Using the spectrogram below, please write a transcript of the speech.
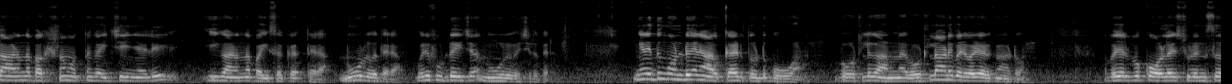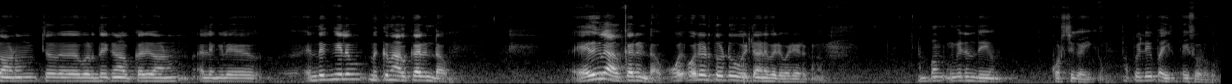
കാണുന്ന ഭക്ഷണം മൊത്തം കഴിച്ചു കഴിഞ്ഞാൽ ഈ കാണുന്ന പൈസ ഒക്കെ തരാം. നൂറ് രൂപ തരാം. ഒരു ഫുഡ് കഴിച്ചാൽ നൂറ് രൂപ വെച്ചിട്ട് തരാം. ഇങ്ങനെ ഇതും കൊണ്ട് ഇങ്ങനെ ആൾക്കാർ അടുത്തോട്ട് പോവുകയാണ് റോട്ടിൽ കാണുന്ന റോട്ടിലാണ് ഈ പരിപാടി നടക്കുന്നത് കേട്ടോ. അപ്പോൾ ചിലപ്പോൾ കോളേജ് സ്റ്റുഡൻസ് കാണും വെറുതെ ഇരിക്കുന്ന ആൾക്കാർ കാണും അല്ലെങ്കിൽ എന്തെങ്കിലും നിൽക്കുന്ന ആൾക്കാരുണ്ടാവും. ഏതെങ്കിലും ആൾക്കാരുണ്ടാവും. ഓരോരുത്തോട്ട് ഓരോ പോയിട്ടാണ് പരിപാടി എടുക്കുന്നത് അപ്പം ഇവരെന്ത് ചെയ്യും? കുറച്ച് കഴിക്കും. അപ്പോൾ ഇതിൽ പൈസ പൈസ കൊടുക്കും.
